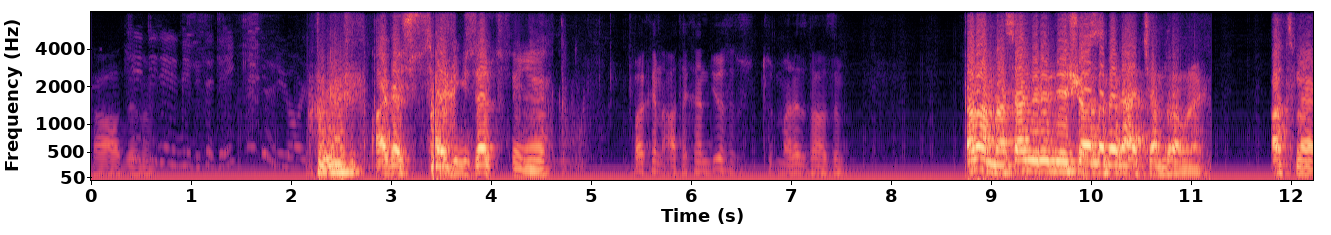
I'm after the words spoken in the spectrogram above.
Sağ ol canım. Aga şu saydı güzel tutun ya. Bakın Atakan diyorsa tut- tutmanız lazım. tamam lan sen verin diye şu anda bela açacağım dur amına. Atma.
